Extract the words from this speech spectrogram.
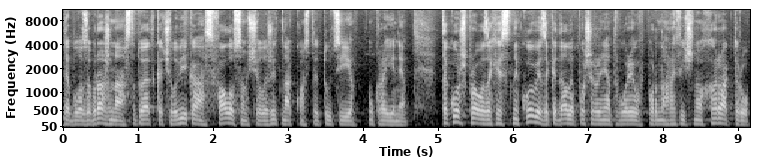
де була зображена статуетка чоловіка з фалосом, що лежить на Конституції України. Також правозахисникові закидали поширення творів порнографічного характеру.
